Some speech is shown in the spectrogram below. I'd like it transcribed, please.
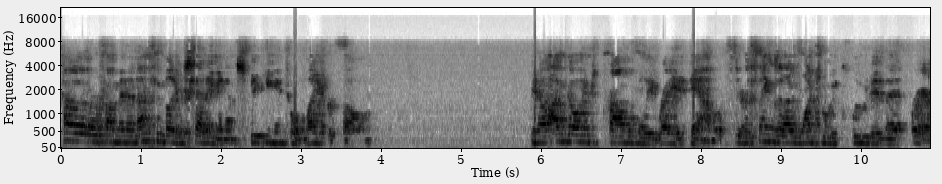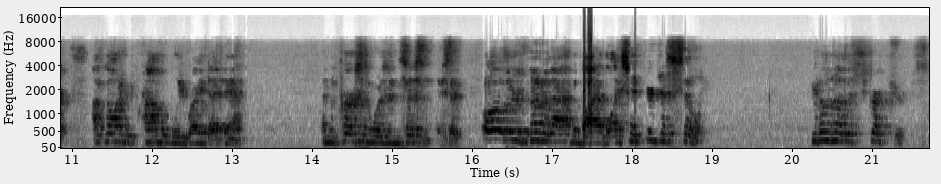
However, if I'm in an unfamiliar setting and I'm speaking into a microphone, you know, I'm going to probably write it down. Or if there are things that I want to include in that prayer, I'm going to probably write that down. And the person was insistent. They said, Oh, there's none of that in the Bible. I said, You're just silly. You don't know the scriptures.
